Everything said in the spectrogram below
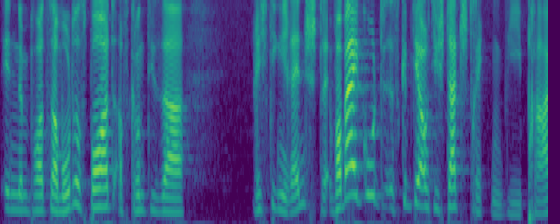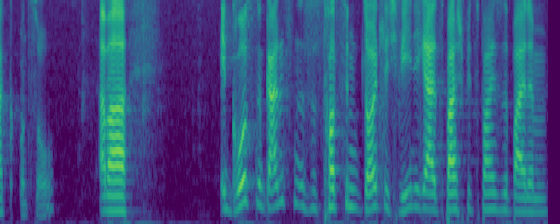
in einem Forza Motorsport aufgrund dieser richtigen Rennstrecken. Wobei, gut, es gibt ja auch die Stadtstrecken wie Prag und so. Aber im Großen und Ganzen ist es trotzdem deutlich weniger als beispielsweise bei einem,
